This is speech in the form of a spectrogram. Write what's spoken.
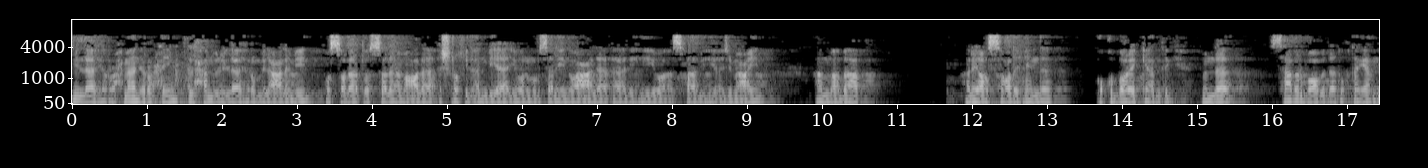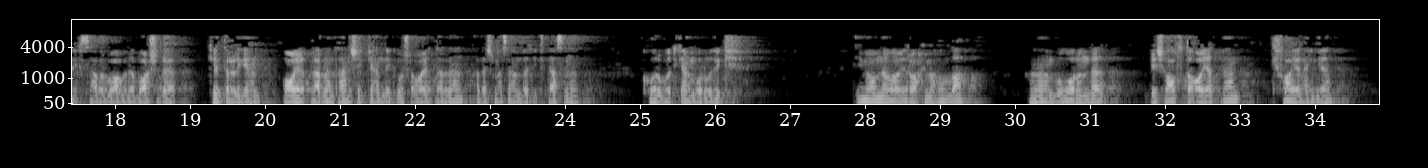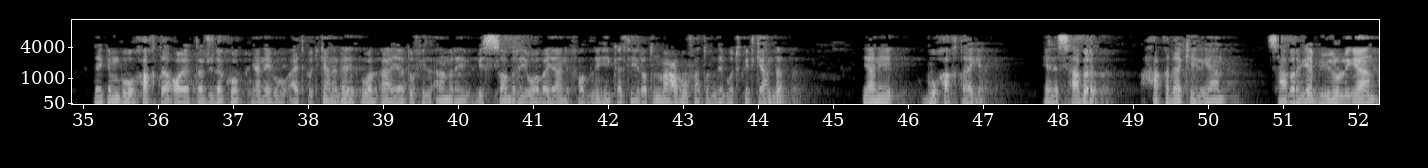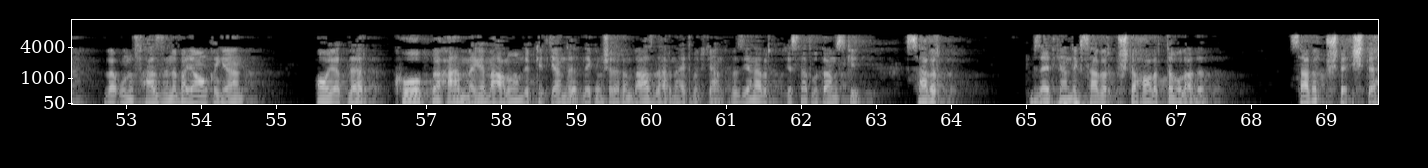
بسم الله الرحمن الرحيم الحمد لله رب العالمين والصلاة والسلام على أشرف الأنبياء والمرسلين وعلى آله وأصحابه أجمعين أما بعد رياض الصالحين o'qib borayotgandik bunda sabr bobida to'xtagandik sabr bobida boshida keltirilgan oyatlar bilan tanishayotgandik o'sha oyatlardan adashmasam bir ikkitasini ko'rib o'tgan bo'luvdik imom navoiy rahimaulloh e, Э, bu o'rinda besh oltita oyat bilan kifoyalangan. Lekin bu haqda oyatlar juda ko'p. Ya'ni bu aytib o'tganiday val ayatu fil amri bis sabri va bayani fadlihi kasiratun ma'rufatun deb o'tib ketgandi. Ya'ni bu haqdagi ya'ni sabr haqida kelgan sabrga buyurilgan va uni fazlini bayon qilgan oyatlar ko'p va hammaga ma'lum deb ketgandi lekin o'shalardan ba'zilarini aytib o'tgandi. Biz yana bir eslatib o'tamizki sabr biz aytgandek sabr uchta holatda bo'ladi. Sabr uchta ishda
